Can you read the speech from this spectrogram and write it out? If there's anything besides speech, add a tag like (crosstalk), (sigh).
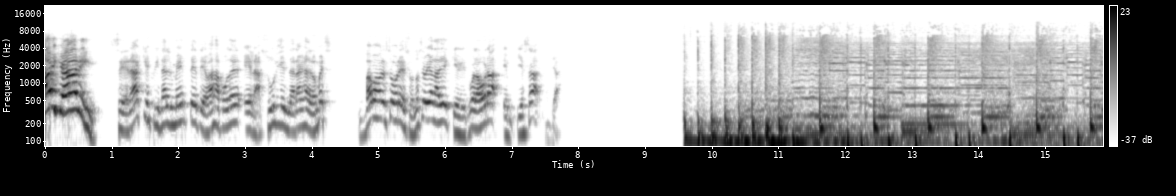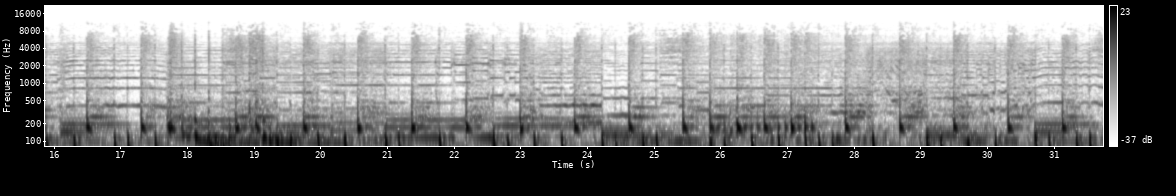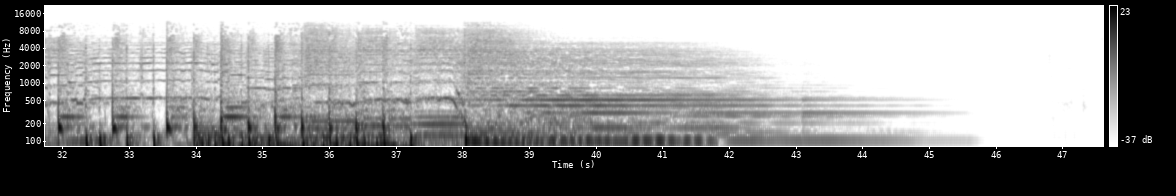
¡Ay, Gary! ¿Será que finalmente te vas a poner el azul y el naranja de los Mets? Vamos a ver sobre eso. No se vea nadie que Béisbol ahora empieza ya.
